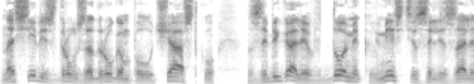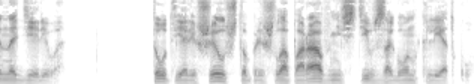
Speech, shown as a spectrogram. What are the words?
носились друг за другом по участку, забегали в домик, вместе залезали на дерево. Тут я решил, что пришла пора внести в загон клетку.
